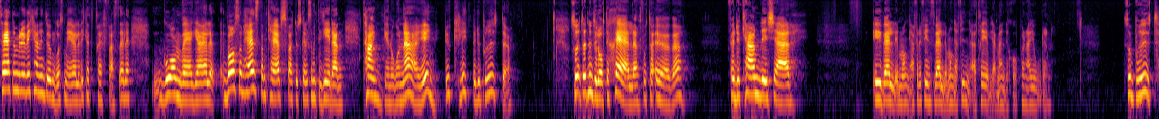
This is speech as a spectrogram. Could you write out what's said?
Säg att vi kan inte umgås mer eller vi kan inte träffas eller gå omvägar eller vad som helst som krävs för att du ska liksom inte ge den tanken någon näring. Du klipper, du bryter. Så att du inte låter själen få ta över. För du kan bli kär i väldigt många, för det finns väldigt många fina, trevliga människor på den här jorden. Så bryt,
